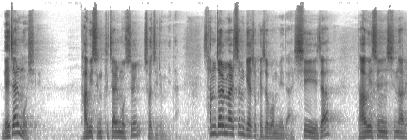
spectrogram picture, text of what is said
내 잘못이에요. 다윗은 그 잘못을 저지릅니다. 3절 말씀 계속해서 봅니다. 시작. 다윗은 신하를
